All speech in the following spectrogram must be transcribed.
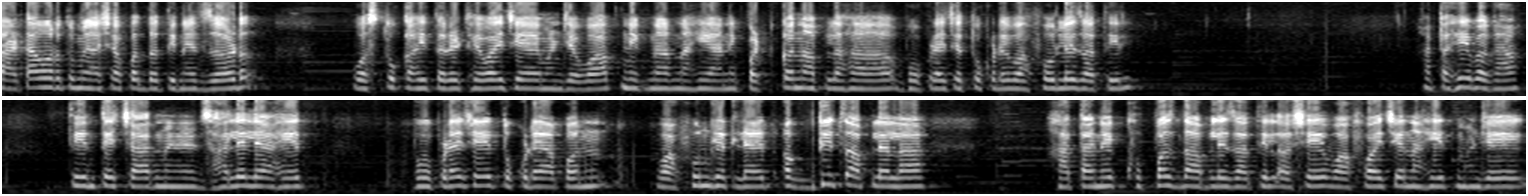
ताटावर तुम्ही अशा पद्धतीने जड वस्तू काहीतरी ठेवायची आहे म्हणजे वाफ निघणार नाही आणि पटकन आपला हा भोपळ्याचे तुकडे वाफवले जातील. आता हे बघा तीन ते चार मिनिट झालेले आहेत. भोपळ्याचे तुकडे आपण वाफून घेतले आहेत. अगदीच आपल्याला हाताने खूपच दाबले जातील असे वाफवायचे नाहीत म्हणजे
